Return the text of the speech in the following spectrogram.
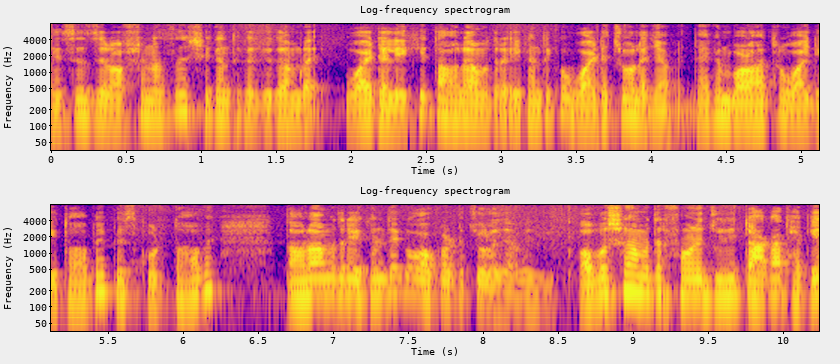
মেসেজের অপশান আছে, সেখান থেকে যদি আমরা ওয়াইটা লিখি, তাহলে আমাদের এখান থেকে ওয়াইটা চলে যাবে। দেখেন বড় হাতের ওয়াই দিতে হবে পেস করতে হবে, তাহলে আমাদের এখান থেকে অফারটা চলে যাবে। অবশ্যই আমাদের ফোনে যদি টাকা থাকে,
